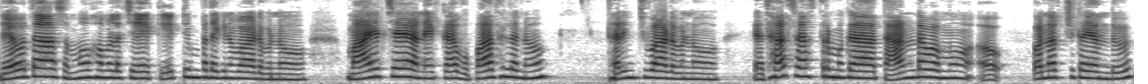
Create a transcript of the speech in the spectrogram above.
దేవతా సమూహములచే కీర్తింపదగిన వాడవును మాయచే అనేక ఉపాధులను ధరించువాడవును. యథాశాస్త్రముగా తాండవము వనర్చుటయందు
